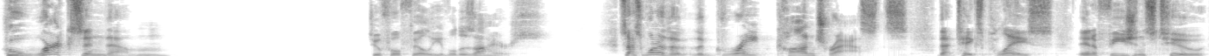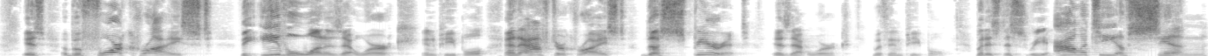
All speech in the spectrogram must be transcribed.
who works in them to fulfill evil desires. So that's one of the, the great contrasts that takes place in Ephesians 2 is before Christ, the evil one is at work in people, and after Christ, the Spirit is at work within people. But it's this reality of sin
